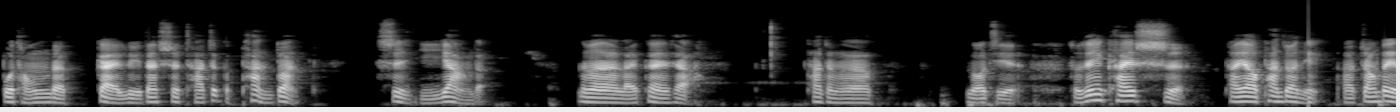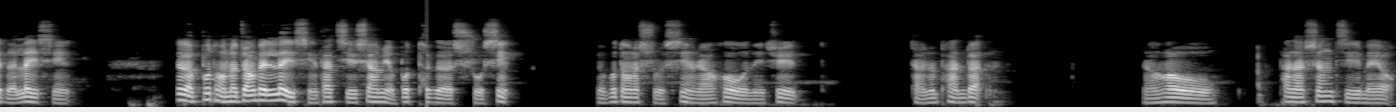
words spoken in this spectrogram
不同的概率，但是它这个判断是一样的。那么来看一下它整个逻辑。首先一开始，它要判断你呃装备的类型。这个不同的装备类型，它其实下面有不同的属性，有不同的属性，然后你去产生判断，然后判断升级没有。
